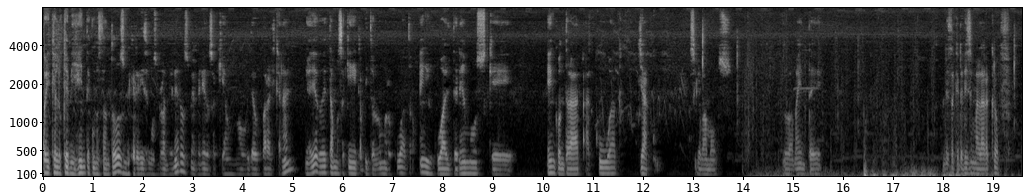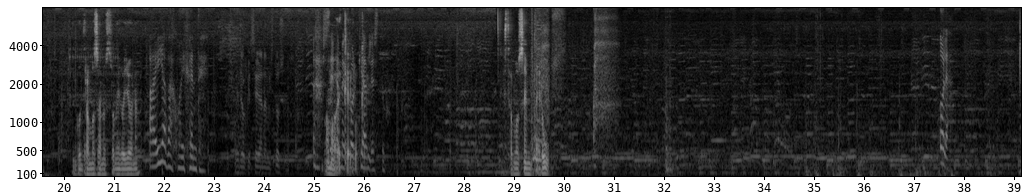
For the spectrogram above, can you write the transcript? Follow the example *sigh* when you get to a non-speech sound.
Oye, ¿qué es lo que mi gente? ¿Cómo están todos? Mis queridísimos blandineros, bienvenidos aquí a un nuevo video para el canal. Y hoy estamos aquí en el capítulo número 4, en el cual tenemos que encontrar a Kuwak Yaku. Así que vamos nuevamente en esta queridísima Lara Croft. Encontramos a nuestro amigo Jonah. Ahí abajo hay gente. Espero que sean amistosos. Vamos a Será ver qué es mejor que que- hables tú. Estamos en Perú. Hola.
